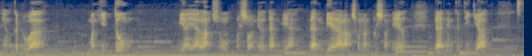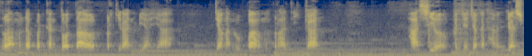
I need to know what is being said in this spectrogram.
Yang kedua, menghitung biaya langsung personil dan biaya dan biaya langsung non personil. Dan yang ketiga, setelah mendapatkan total perkiraan biaya, jangan lupa memperhatikan hasil penjajakan harga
